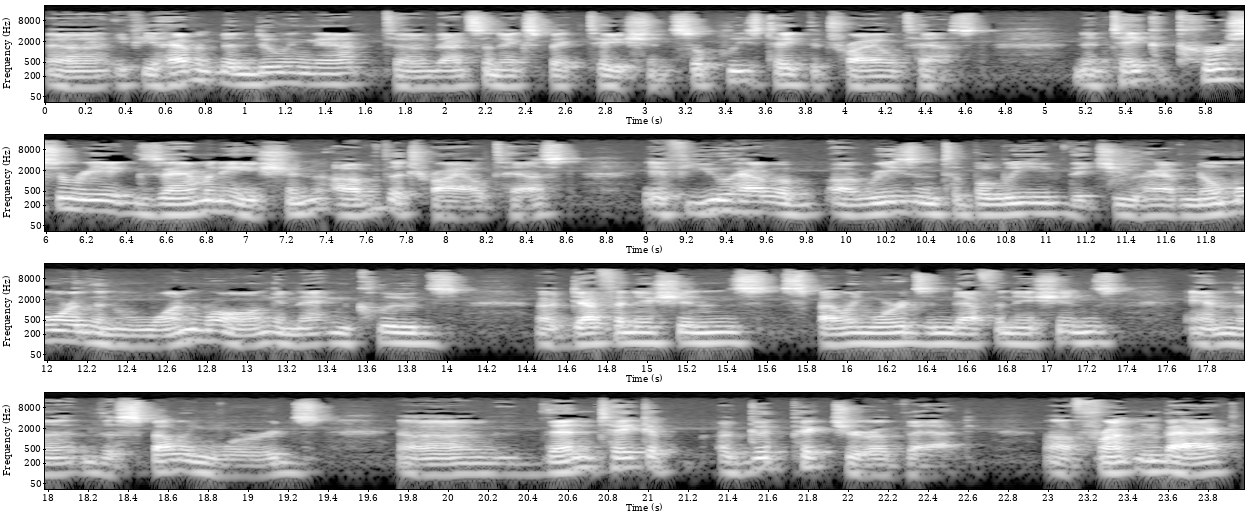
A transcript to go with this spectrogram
uh, if you haven't been doing that, uh, that's an expectation. So please take the trial test. And take a cursory examination of the trial test. If you have a, a reason to believe that you have no more than one wrong, and that includes uh, definitions, spelling words and definitions, and the, the spelling words, uh, then take a, a, good picture of that, uh, front and back,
